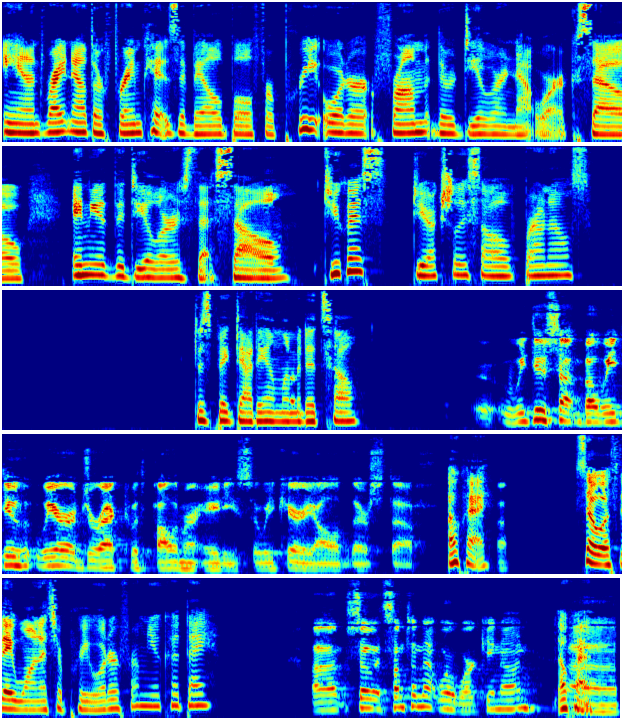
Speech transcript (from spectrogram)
And right now their frame kit is available for pre-order from their dealer network. So any of the dealers that sell, do you guys, do you actually sell Brownells? Does Big Daddy Unlimited sell? We do something, but we do. We are direct with Polymer 80, so we carry all of their stuff. Okay. Uh, so if they wanted to pre-order from you, could they? Uh, so it's something that we're working on. Okay. Um,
